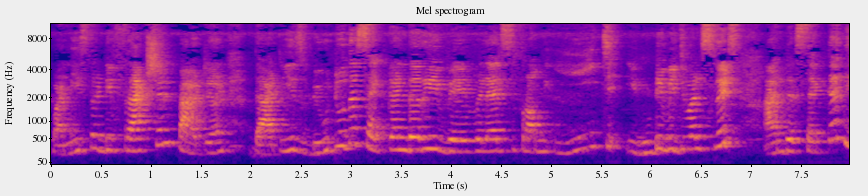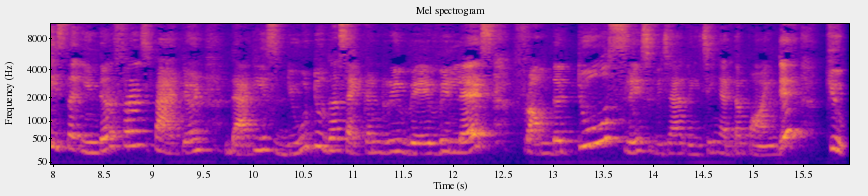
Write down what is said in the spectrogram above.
One is the diffraction pattern that is due to the secondary wavelets from each individual slits and the second is the interference pattern that is due to the secondary wavelets from the two slits which are reaching at the point Q.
